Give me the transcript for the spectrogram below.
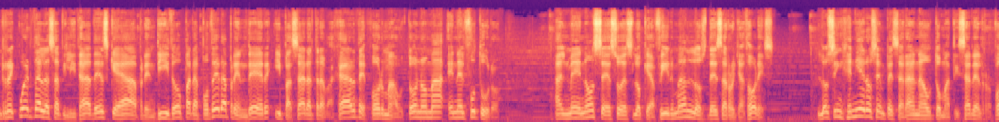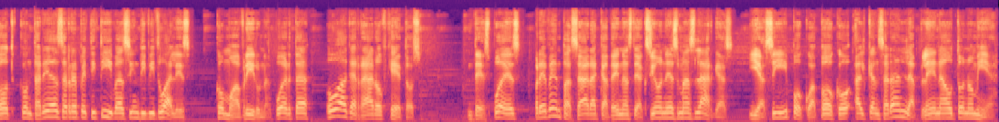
recuerda las habilidades que ha aprendido para poder aprender y pasar a trabajar de forma autónoma en el futuro. Al menos eso es lo que afirman los desarrolladores. Los ingenieros empezarán a automatizar el robot con tareas repetitivas individuales, como abrir una puerta o agarrar objetos, Después, prevén pasar a cadenas de acciones más largas, y así poco a poco alcanzarán la plena autonomía.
